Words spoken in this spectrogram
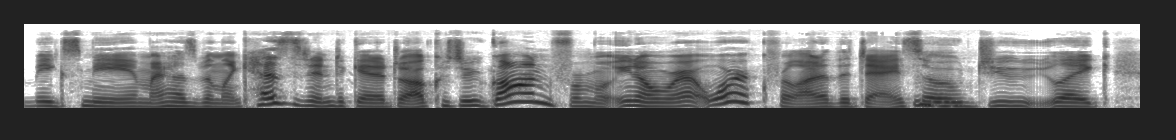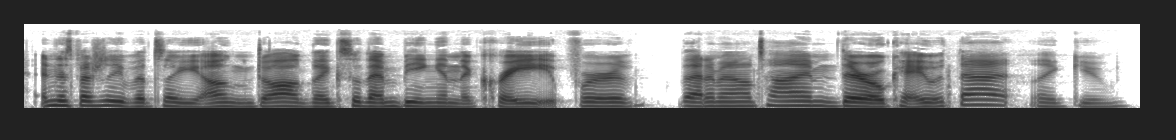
makes me and my husband like hesitant to get a dog because you're gone from you know we're at work for a lot of the day. So Mm-hmm. do you like and especially if it's a young dog like so them being in the crate for that amount of time they're okay with that like you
